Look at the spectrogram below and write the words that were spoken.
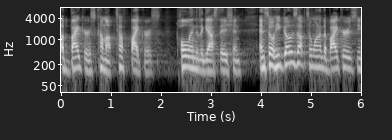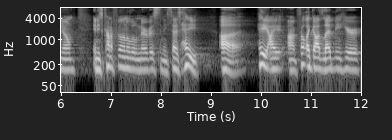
of bikers come up, tough bikers, pull into the gas station. And so he goes up to one of the bikers, you know, and he's kind of feeling a little nervous. And he says, Hey, uh, hey, I felt like God led me here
